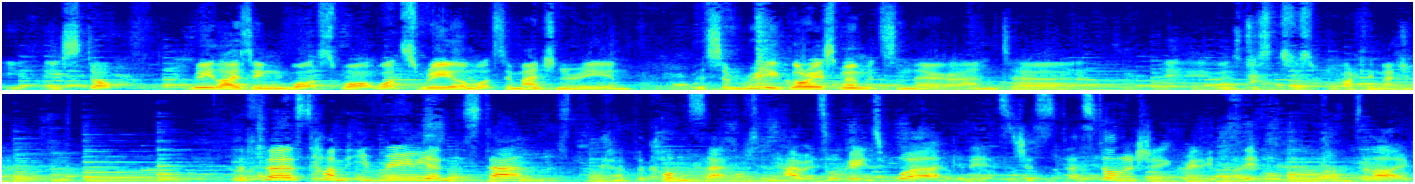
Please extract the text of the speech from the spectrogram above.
You, you stop realizing what's what, what's real and what's imaginary, and there's some really glorious moments in there, and uh, it, was just just utterly magical. The first time that you really understand kind of the concept and how it's all going to work, and it's just astonishing, really, to see it all come to life.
